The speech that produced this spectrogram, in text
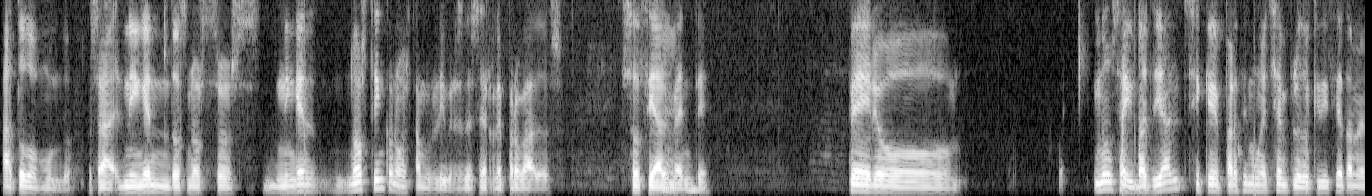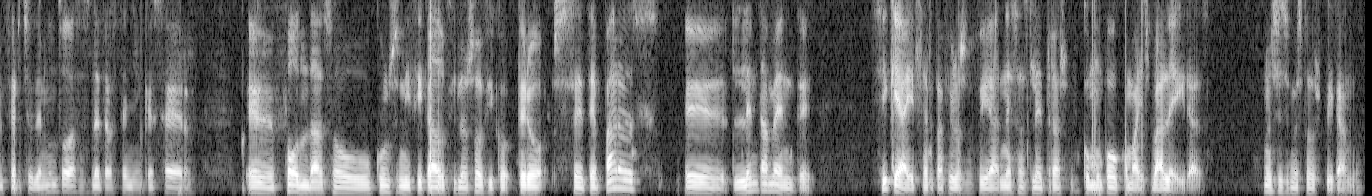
a todo o mundo. O sea, ninguén dos nosos... Ninguén, nos cinco non estamos libres de ser reprobados socialmente. Pero non sei, Bajial sí que parece un exemplo do que dicía tamén Fercho, de non todas as letras teñen que ser eh, fondas ou cun significado filosófico, pero se te paras eh, lentamente sí que hai certa filosofía nesas letras como un pouco máis baleiras. Non sei se me estou explicando.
